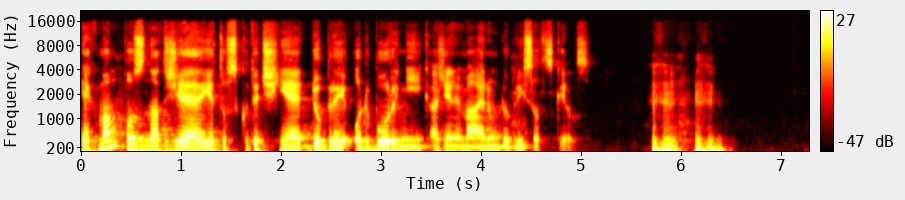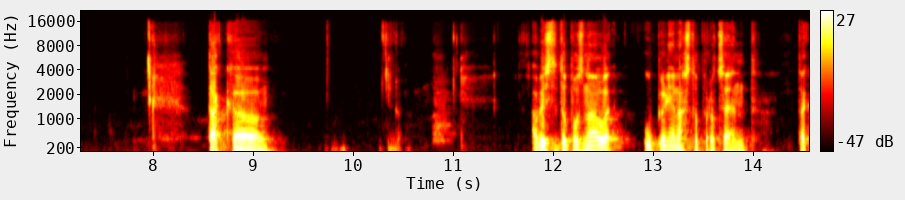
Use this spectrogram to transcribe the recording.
Jak mám poznat, že je to skutečně dobrý odborník a že nemá jenom dobrý soft skills? Mm-hmm. Tak uh, abyste to poznal úplně na 100%, tak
